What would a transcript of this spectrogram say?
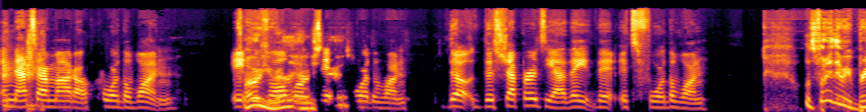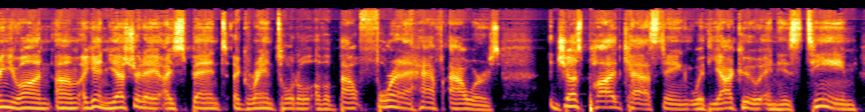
and that's our motto for the one. It Oh, was you all really- are you worth it for the one. The the shepherds, yeah, they, they it's for the one. Well, it's funny that we bring you on. Um, again, yesterday I spent a grand total of about four and a half hours just podcasting with Jaco and his team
